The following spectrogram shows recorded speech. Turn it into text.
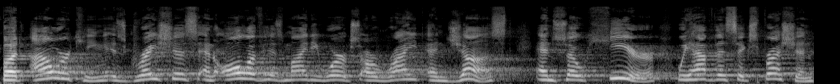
But our king is gracious, and all of his mighty works are right and just. And so here we have this expression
